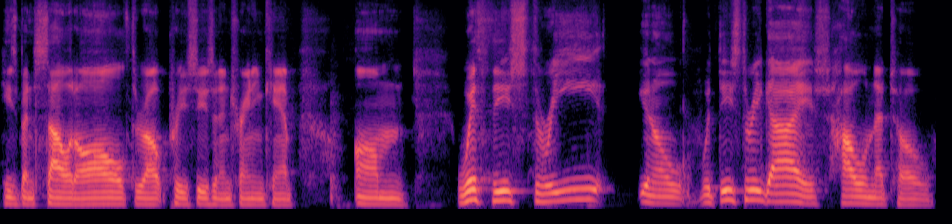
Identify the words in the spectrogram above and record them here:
he's been solid all throughout preseason and training camp. Um, with these three, you know, with these three guys, Raul Neto,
